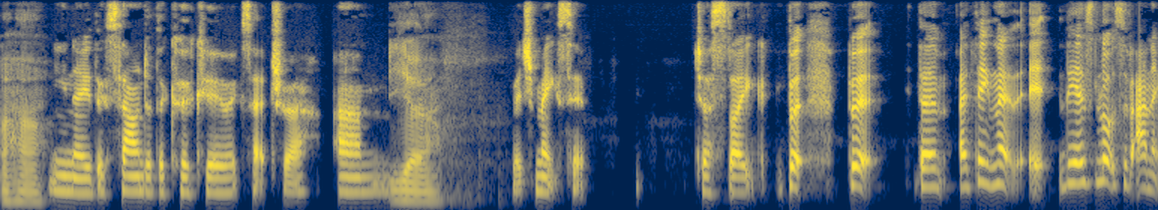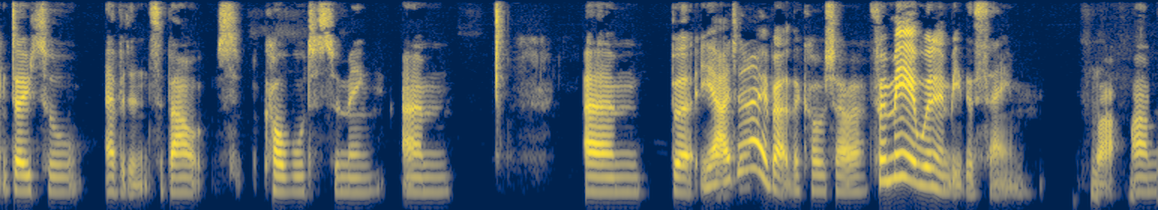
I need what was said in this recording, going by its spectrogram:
uh-huh. you know the sound of the cuckoo, etc. Um, yeah, which makes it just like, but but then I think that it, there's lots of anecdotal evidence about cold water swimming. Um, um, but yeah, I don't know about the cold shower. For me, it wouldn't be the same. But um,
